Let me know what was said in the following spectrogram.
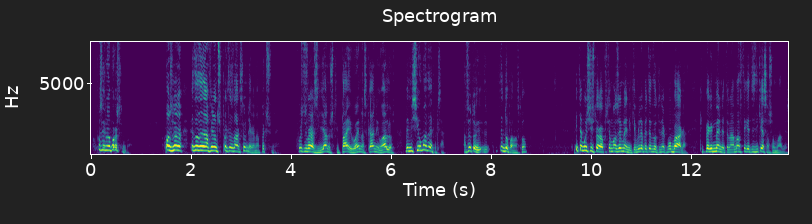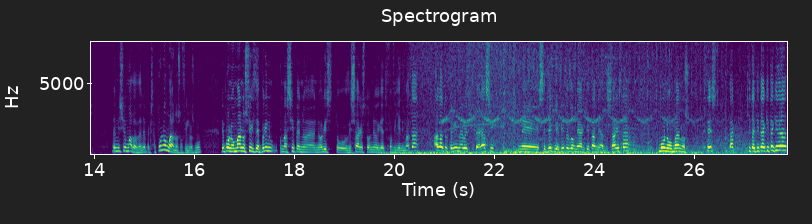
Θα μας ένα πρόστιμο. Μας λένε, εδώ δεν αφήναν τους παίκτες να έρθουν ρε, να παίξουν. Χωρίς τους Βραζιλιάνους χτυπάει ο ένας, κάνει ο άλλος. Με μισή ομάδα έπαιξα. Αυτό το, δεν το είπαμε αυτό. Πείτε μου εσείς τώρα που είστε μαζεμένοι και βλέπετε εδώ την εκπομπάρα και περιμένετε να μάθετε για τις δικές σας ομάδες. Με μισή ομάδα δεν έπαιξα. Πού είναι ο Μάνος ο φίλος μου; Λοιπόν, ο Μάνος ήρθε πριν, μας είπε νωρίς το δυσάρεστο νέο για τη φόβη γεννηματά, αλλά το τρίμερο έχει περάσει με, σε τέτοιο επίπεδο με αρκετά νέα δυσάρεστα. Μόνο ο Μάνος χθες. Κοίτα, κοίτα, κοίτα, κοίτα.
